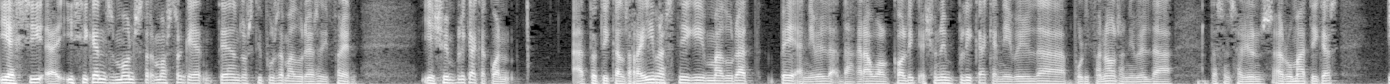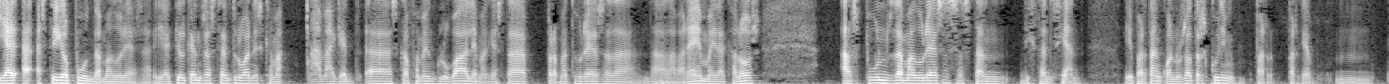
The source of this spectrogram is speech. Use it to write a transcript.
I, així, eh, i sí que ens mostra, mostren que tenen dos tipus de maduresa diferent. I això implica que quan eh, tot i que el raïm estigui madurat bé a nivell de, de grau alcohòlic, això no implica que a nivell de polifenols, a nivell de, de sensacions aromàtiques, ja eh, estigui al punt de maduresa. I aquí el que ens estem trobant és que amb, amb aquest escalfament global i amb aquesta prematuresa de, de la barema i de calors, els punts de maduresa s'estan distanciant i per tant quan nosaltres collim per, perquè mm,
